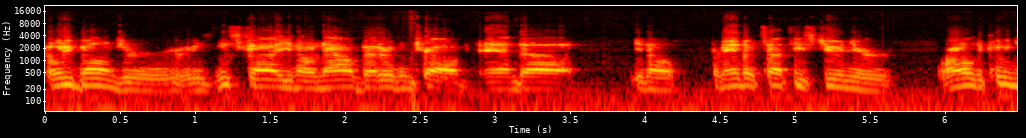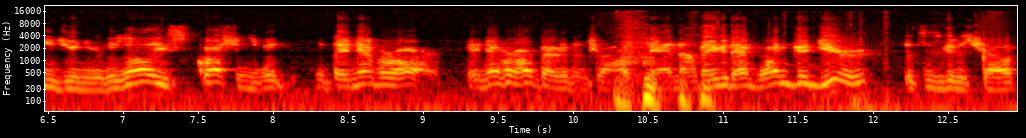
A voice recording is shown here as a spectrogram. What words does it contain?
Cody Bellinger? Or is this guy, you know, now better than Trout? And, uh, you know, Fernando Tatis Jr., Ronald Acuna Jr. There's all these questions, but, but they never are. They never are better than Trout. And uh, maybe they have one good year that's as good as Trout.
